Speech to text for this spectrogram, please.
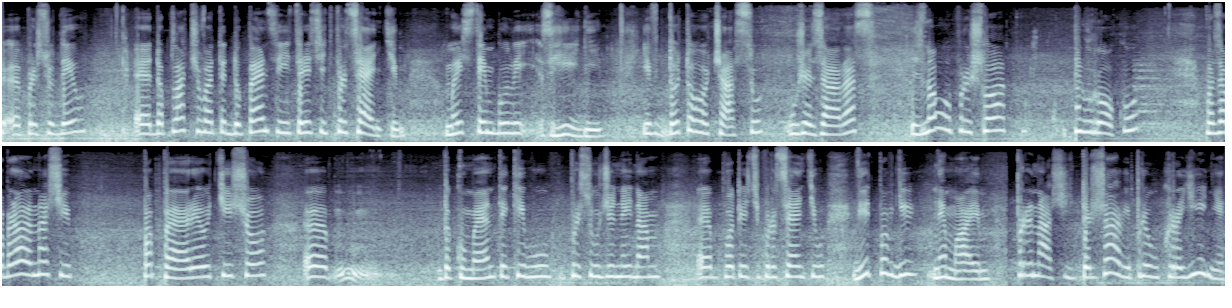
е, присудив доплачувати до пенсії 30%. Ми з тим були згідні. І до того часу, уже зараз, знову пройшло півроку, позабрали наші папери, оті, що документ, який був присуджений нам е, по 30%, відповіді не маємо. При нашій державі, при Україні,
